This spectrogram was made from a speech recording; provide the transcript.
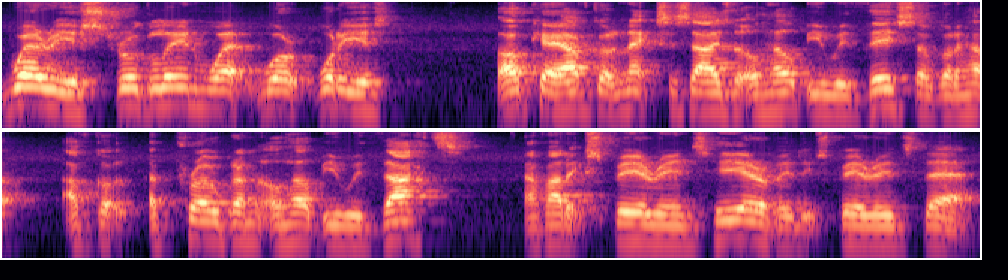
Where are you struggling? Where, what, what are you? Okay, I've got an exercise that will help you with this. I've got a, I've got a program that will help you with that. I've had experience here. I've had experience there.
